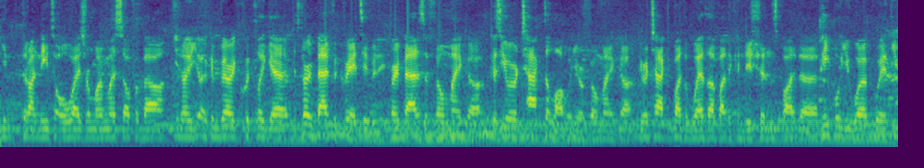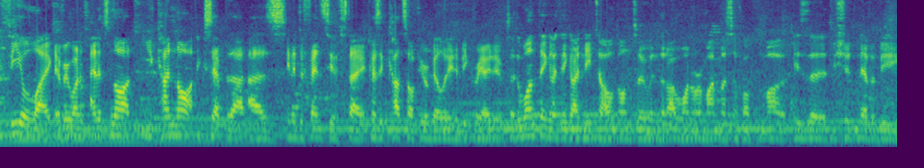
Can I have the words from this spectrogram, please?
you that I need to always remind myself about. You know, you can very quickly get it's very bad for creativity, very bad as a filmmaker because you're attacked a lot when you're a filmmaker. You're attacked by the weather, by the conditions, by the people you work with. You feel like everyone, and it's not. You cannot accept that as in a defensive state because it cuts off your ability to be creative. So the one thing I think I need to hold on to and that I want to remind myself of the most is that you should never be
